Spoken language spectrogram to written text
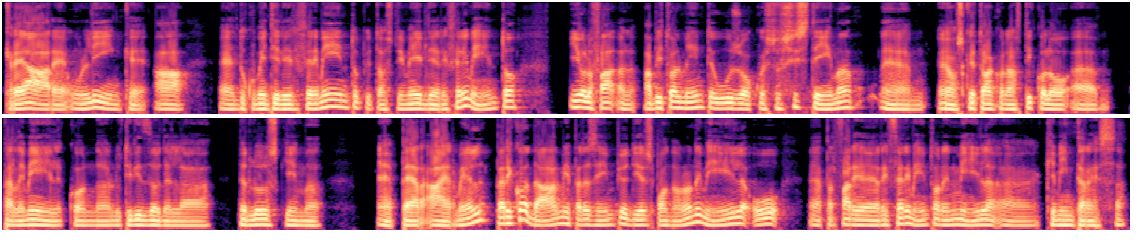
creare un link a eh, documenti di riferimento piuttosto email di riferimento. Io lo fa, abitualmente uso questo sistema eh, ho scritto anche un articolo eh, per le mail con l'utilizzo della, schema eh, per Airmail per ricordarmi per esempio di rispondere a un'email o eh, per fare riferimento a un'email eh, che mi interessa.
